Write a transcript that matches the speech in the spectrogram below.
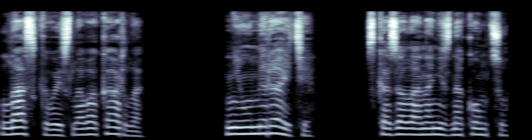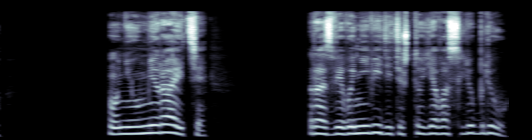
ласковые слова Карла. «Не умирайте», — сказала она незнакомцу, — о, не умирайте! Разве вы не видите, что я вас люблю?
